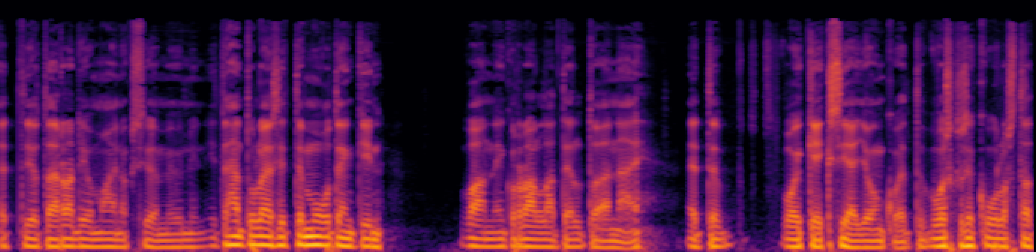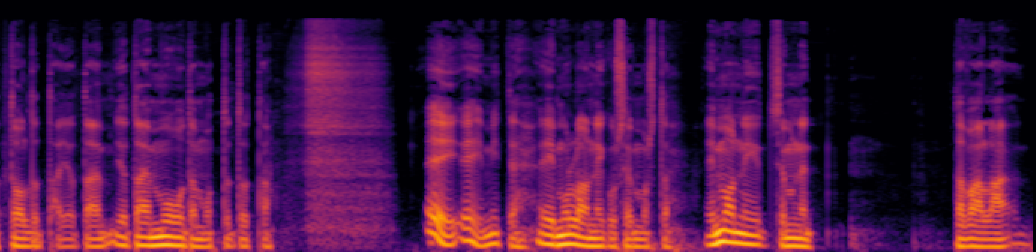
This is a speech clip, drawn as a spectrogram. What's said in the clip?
että jotain radiomainoksia myy, niin niitähän tulee sitten muutenkin vaan niin kuin rallateltua ja näin. Että voi keksiä jonkun, että voisiko se kuulostaa tuolta tai jotain, jotain muuta, mutta tota, ei, ei mitään. Ei mulla ole niinku semmoista, ei mä ole niin semmoinen tavallaan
